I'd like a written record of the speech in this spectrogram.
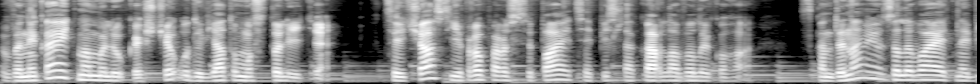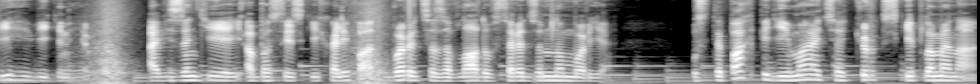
Виникають мамелюки ще у 9 столітті. В цей час Європа розсипається після Карла Великого. Скандинавію заливають набіги вікінгів, а Візантія й Абасидський халіфат борються за владу в Середземномор'ї. У степах підіймаються тюркські племена.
